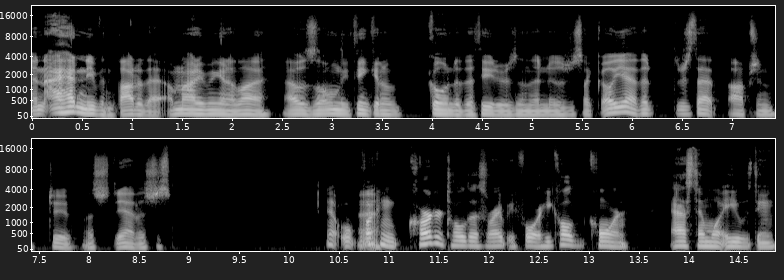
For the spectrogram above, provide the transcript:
and I hadn't even thought of that. I'm not even gonna lie. I was only thinking of going to the theaters and then it was just like, oh yeah, that, there's that option too. Let's yeah, let's just Yeah, well Yeah. fucking Carter told us right before. He called Corn, asked him what he was doing.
